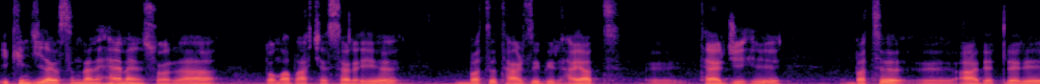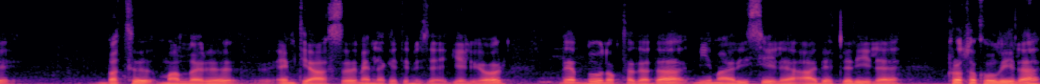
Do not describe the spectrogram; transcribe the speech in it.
ikinci yarısından hemen sonra Dolmabahçe Sarayı batı tarzı bir hayat e, tercihi, batı e, adetleri, batı malları, e, emtiası memleketimize geliyor ve bu noktada da mimarisiyle, adetleriyle, protokolüyle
